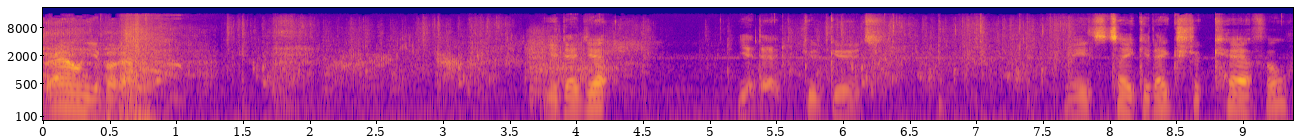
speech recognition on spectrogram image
Drown, you bugger. You dead yet? You're dead. Good, good. Need to take it extra careful.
